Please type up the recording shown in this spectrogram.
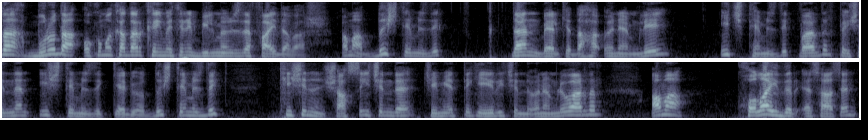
da bunu da okuma kadar kıymetini bilmemizde fayda var. Ama dış temizlikten belki daha önemli iç temizlik vardır. Peşinden iç temizlik geliyor. Dış temizlik kişinin şahsı içinde, cemiyetteki yeri içinde önemli vardır. Ama kolaydır esasen.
